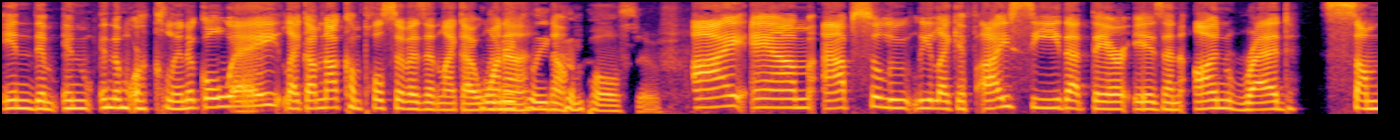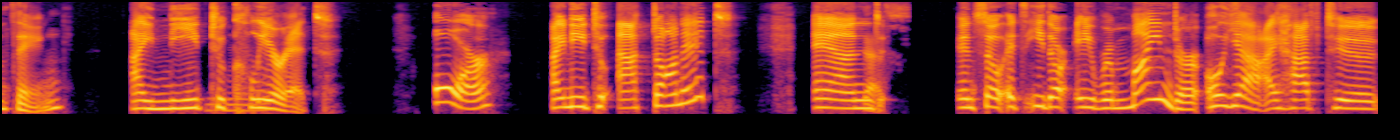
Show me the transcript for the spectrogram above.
in the in, in the more clinical way. Like I'm not compulsive as in like I want to no. compulsive. I am absolutely like if I see that there is an unread something, I need to mm-hmm. clear it. Or I need to act on it. And yes. and so it's either a reminder, oh yeah, I have to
